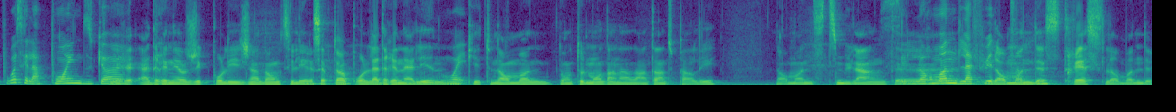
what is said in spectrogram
pourquoi c'est la pointe du cœur? Adrénergiques pour les gens, donc c'est les récepteurs pour l'adrénaline, Oui. qui est une hormone dont tout le monde en a entendu parler. L'hormone stimulante. C'est l'hormone de la fuite. L'hormone de stress, l'hormone de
